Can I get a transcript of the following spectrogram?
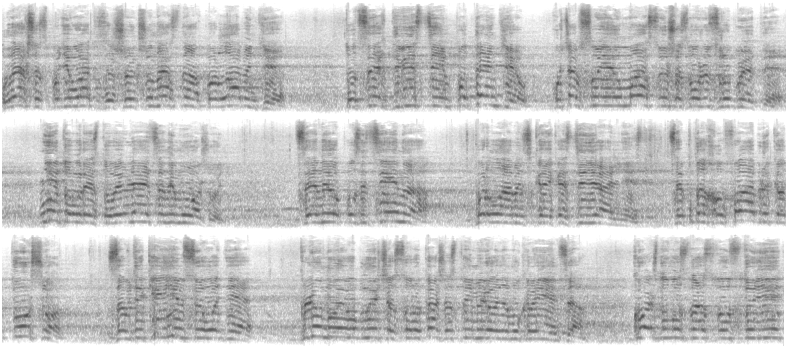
легше сподіватися, що якщо нас нема в парламенті, то цих 200 імпотентів хоча б своєю масою щось можуть зробити. Ні, товариство, виявляється, не можуть. Це не опозиційна парламентська якась діяльність, це птахофабрика тушок. Завдяки їм сьогодні плюнули в обличчя 46 мільйонам українцям. Кожному з нас тут стоїть,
